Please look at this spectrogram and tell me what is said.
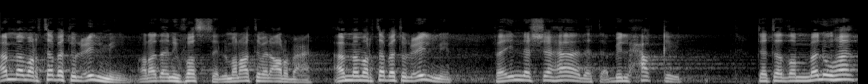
أما مرتبة العلم أراد أن يفصل المراتب الأربعة أما مرتبة العلم فإن الشهادة بالحق تتضمنها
